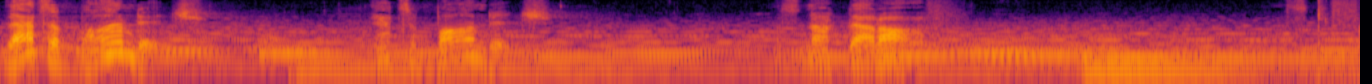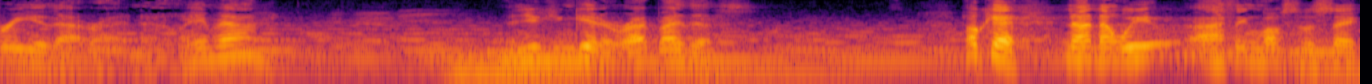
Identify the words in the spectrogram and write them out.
that's a bondage. That's a bondage. Let's knock that off. Let's get free of that right now. Amen? And you can get it right by this. Okay, now, now we, I think most of us say,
